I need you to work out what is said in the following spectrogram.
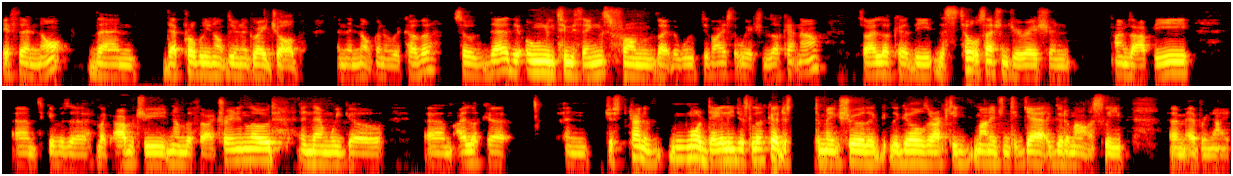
If they're not, then they're probably not doing a great job and they're not going to recover. So they're the only two things from like the Whoop device that we actually look at now. So I look at the the total session duration times RPE um, to give us a like arbitrary number for our training load, and then we go. Um, I look at and just kind of more daily, just look at just to make sure that the girls are actually managing to get a good amount of sleep um, every night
